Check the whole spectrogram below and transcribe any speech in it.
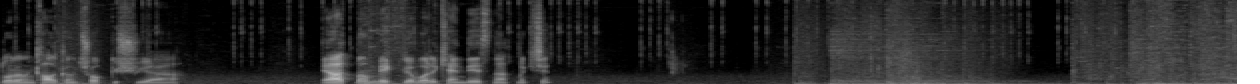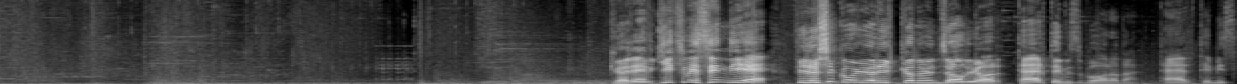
Dora'nın kalkanı çok güçlü ya. E atmamı bekliyor bu arada kendi esine atmak için. Görev gitmesin diye flaşı koyuyor ilk kan önce alıyor. Tertemiz bu arada. Tertemiz.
